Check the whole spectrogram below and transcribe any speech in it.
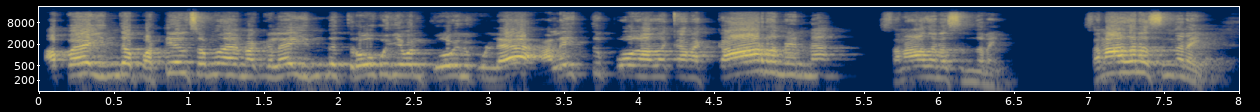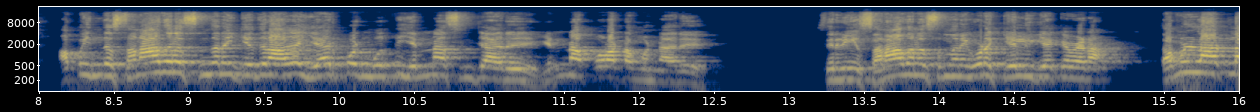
அப்ப இந்த பட்டியல் சமுதாய மக்களை இந்த திரௌபதி அம்மன் கோவிலுக்குள்ள அழைத்து போகாதக்கான காரணம் என்ன? சனாதன சிந்தனை. சனாதன சிந்தனை. அப்ப இந்த சனாதன சிந்தனைக்கு எதிராக ஏர்போர்ட் மூர்த்தி என்ன செஞ்சாரு? என்ன போராட்டம் பண்ணாரு? சரி நீங்க சனாதன சிந்தனை கூட கேள்வி கேட்க வேண்டாம் தமிழ்நாட்டுல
